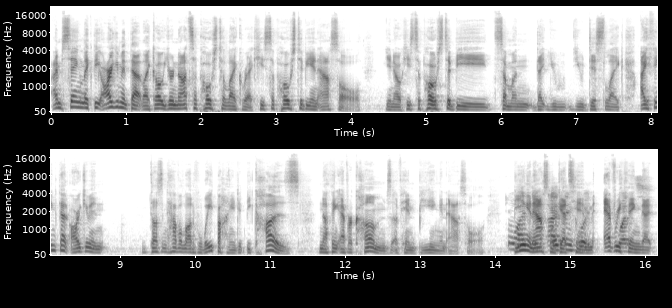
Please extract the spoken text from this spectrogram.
I'm saying like the argument that like oh you're not supposed to like Rick. He's supposed to be an asshole. You know, he's supposed to be someone that you you dislike. I think that argument doesn't have a lot of weight behind it because nothing ever comes of him being an asshole. Well, being I an asshole I gets him what- everything that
